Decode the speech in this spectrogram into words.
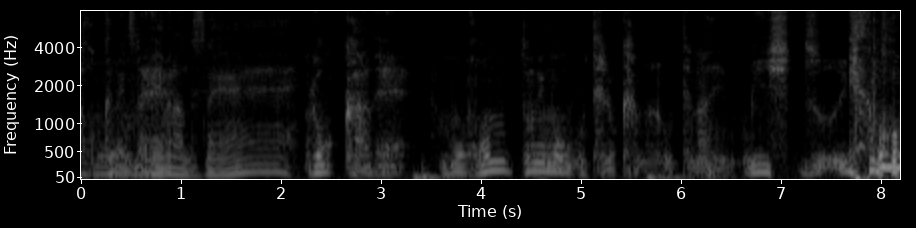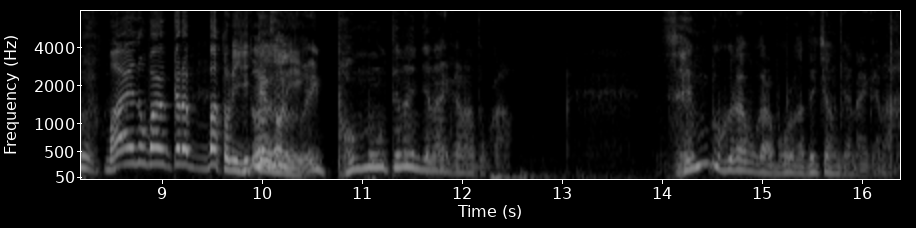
ー特別なゲームなんですね。ロッカーでもう本当にもう打てるかな打てない。ず一本も前の晩からバット握ってるのに。一本も打てないんじゃないかなとか。全部グラブからボールが出ちゃうんじゃないかなとか。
